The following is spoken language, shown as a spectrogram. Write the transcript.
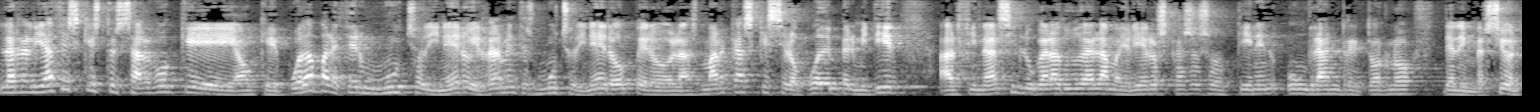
La realidad es que esto es algo que, aunque pueda parecer mucho dinero, y realmente es mucho dinero, pero las marcas que se lo pueden permitir, al final, sin lugar a duda, en la mayoría de los casos obtienen un gran retorno de la inversión.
